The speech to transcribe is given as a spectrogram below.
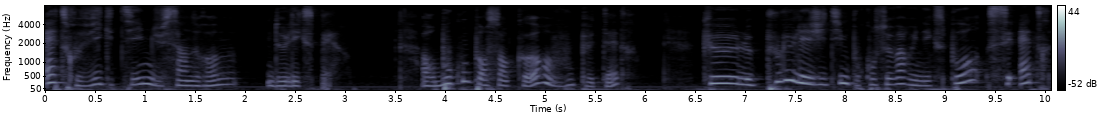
être victime du syndrome de l'expert. Alors beaucoup pensent encore, vous peut-être, que le plus légitime pour concevoir une expo, c'est être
